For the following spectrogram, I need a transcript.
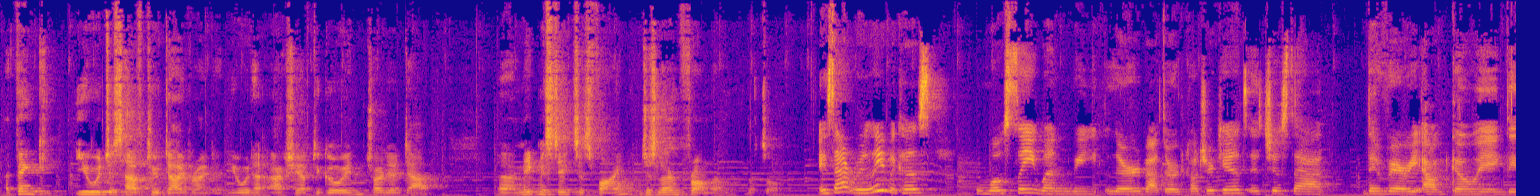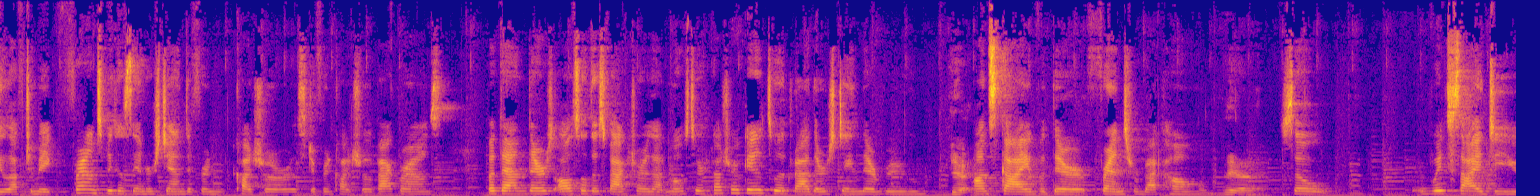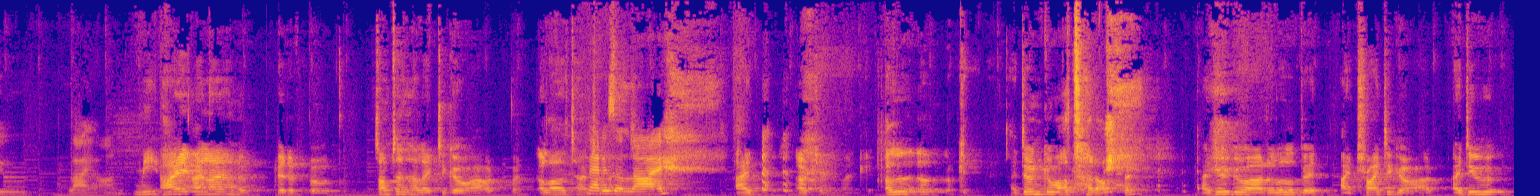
I think you would just have to dive right in. You would ha- actually have to go in, try to adapt. Uh, make mistakes is fine, just learn from them, that's all. Is that really? Because mostly when we learn about third culture kids, it's just that they're very outgoing. They love to make friends because they understand different cultures, different cultural backgrounds. But then there's also this factor that most third culture kids would rather stay in their room Yeah. on Skype with their friends from back home. Yeah. So, which side do you lie on? Me, I, I lie on a bit of both. Sometimes I like to go out, but a lot of times That I is a lie. I okay, like a uh, okay. I don't go out that often. I do go out a little bit. I try to go out. I do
